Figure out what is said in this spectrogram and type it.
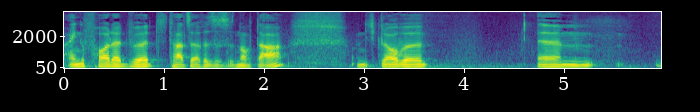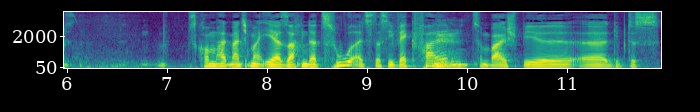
eingefordert wird. Tatsache ist, es ist noch da. Und ich glaube, ähm, es kommen halt manchmal eher Sachen dazu, als dass sie wegfallen. Zum Beispiel äh, gibt es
